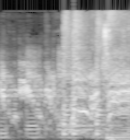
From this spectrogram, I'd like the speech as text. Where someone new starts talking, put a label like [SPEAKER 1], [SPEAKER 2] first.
[SPEAKER 1] Well, I tried.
